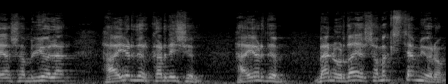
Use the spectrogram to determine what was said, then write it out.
yaşabiliyorlar. Hayırdır kardeşim? Hayırdır. Ben orada yaşamak istemiyorum.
